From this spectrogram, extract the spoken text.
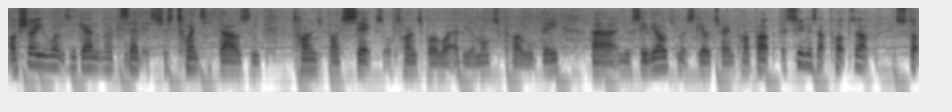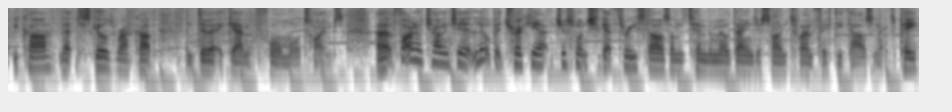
I'll show you once again, like I said, it's just 20,000 times by 6 or times by whatever your multiplier will be. Uh, and you'll see the Ultimate Skill Chain pop up. As soon as that pops up, stop your car, let the skills rack up and do it again four more times. Uh, final challenge here, a little bit trickier. Just want you to get 3 stars on the Timber Mill Danger Sign to earn 50,000 XP.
